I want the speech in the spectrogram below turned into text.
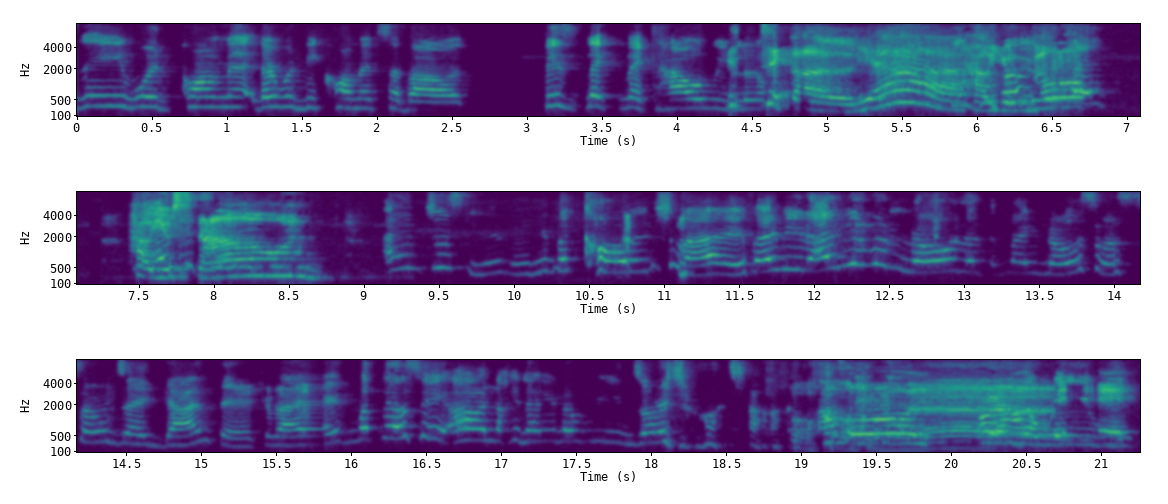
they would comment there would be comments about phys- like like how we look Physical, yeah. How you look, like, how you sound. I'm just living the college life. I mean, I didn't know that my nose was so gigantic, right? But they'll say, oh, laki ng ino ni George Rocha. Ako, Yeah. Or the way we,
